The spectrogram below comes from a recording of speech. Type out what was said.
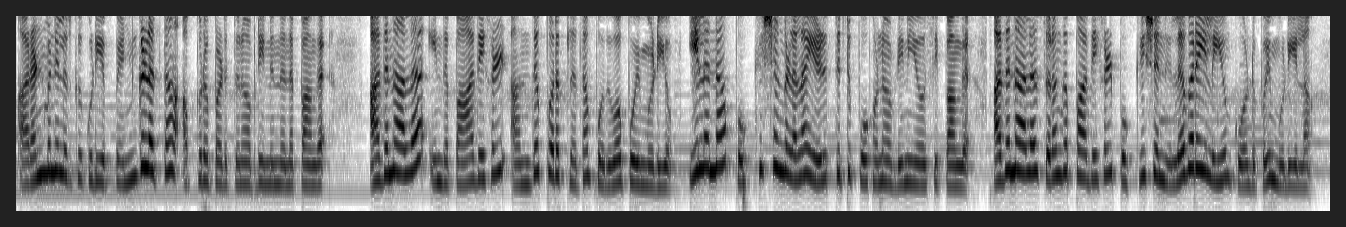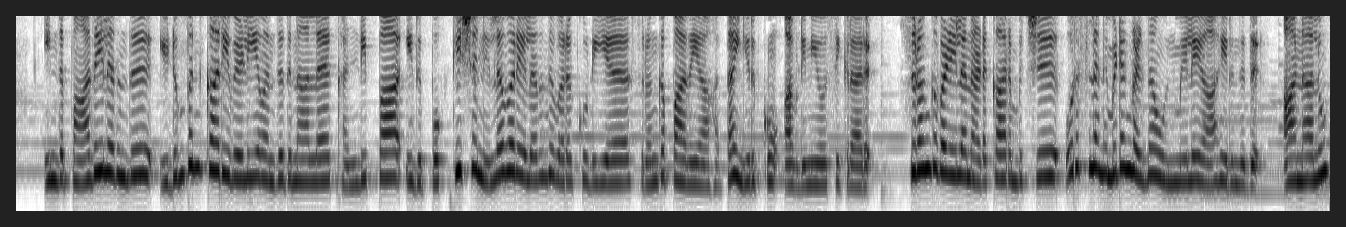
அரண்மனையில் இருக்கக்கூடிய பெண்களை தான் அப்புறப்படுத்தணும் அப்படின்னு நினைப்பாங்க. அதனால இந்த பாதைகள் அந்த புறத்துல தான் பொதுவா போய் முடியும். இல்லனா பொக்கிஷங்கள் எல்லாம் எடுத்துட்டு போகணும் அப்படின்னு யோசிப்பாங்க. அதனால சுரங்கப்பாதைகள் பொக்கிஷ நிலவரையிலையும் கொண்டு போய் முடியலாம். இந்த பாதையிலிருந்து இடும்பன்காரி வெளியே வந்ததுனால கண்டிப்பா இது பொக்கிஷ நிலவரையிலிருந்து வரக்கூடிய சுரங்கப்பாதையாகத்தான் இருக்கும் அப்படின்னு யோசிக்கிறாரு. சுரங்க வழியில நடக்க ஆரம்பிச்சு ஒரு சில நிமிடங்கள் தான் உண்மையிலே ஆகிருந்தது ஆனாலும்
